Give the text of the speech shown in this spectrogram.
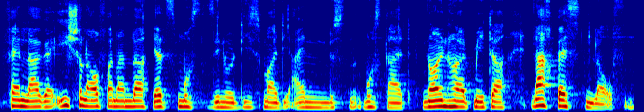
Fanlager eh schon aufeinander. Jetzt mussten sie nur diesmal, die einen müssten, mussten halt 900 Meter nach Westen laufen.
